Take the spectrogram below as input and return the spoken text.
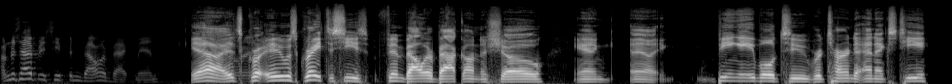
I'm just happy to see Finn Balor back, man. Yeah, it's great. It was great to see Finn Balor back on the show and uh, being able to return to NXT.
